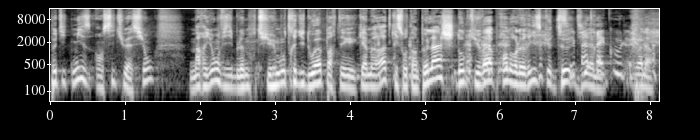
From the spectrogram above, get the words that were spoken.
Petite mise en situation. Marion, visiblement, tu es montré du doigt par tes camarades qui sont un peu lâches, donc tu vas prendre le risque de C'est d'y pas aller. très cool. Voilà.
